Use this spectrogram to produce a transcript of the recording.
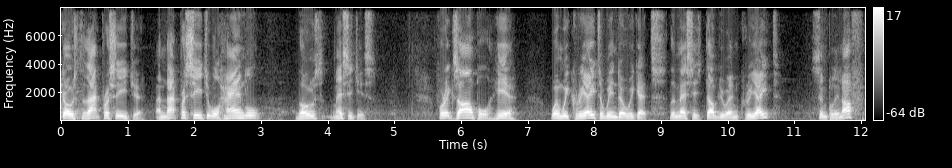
goes to that procedure and that procedure will handle those messages. For example, here, when we create a window, we get the message WM create, simple enough.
